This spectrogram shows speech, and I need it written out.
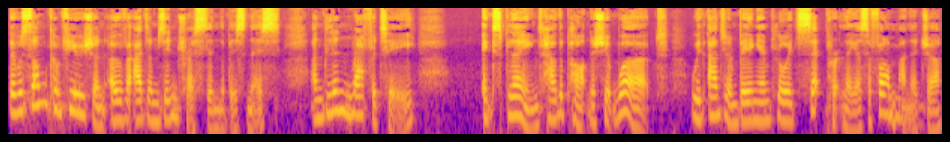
There was some confusion over Adam's interest in the business, and Lynn Rafferty explained how the partnership worked, with Adam being employed separately as a farm manager.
